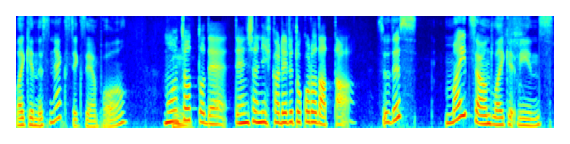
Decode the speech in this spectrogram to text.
Like in this next example. もうちょっとで電車にひかれるところだった。 So this might sound like it means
